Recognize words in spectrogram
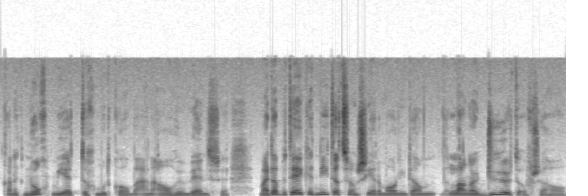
kan ik nog meer tegemoetkomen aan al hun wensen. Maar dat betekent niet dat zo'n ceremonie dan langer duurt of zo.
